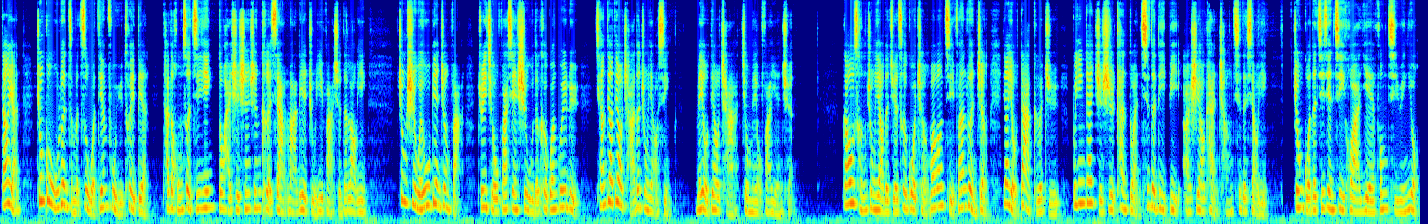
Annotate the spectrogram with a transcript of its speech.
当然，中共无论怎么自我颠覆与蜕变，它的红色基因都还是深深刻下马列主义法学的烙印，重视唯物辩证法，追求发现事物的客观规律，强调调查的重要性，没有调查就没有发言权。高层重要的决策过程，往往几番论证，要有大格局，不应该只是看短期的利弊，而是要看长期的效应。中国的基建计划也风起云涌，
